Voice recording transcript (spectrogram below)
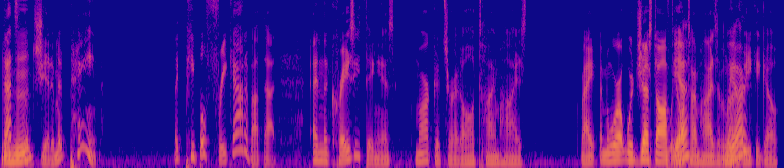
That's Mhm. legitimate pain. Like people freak out about that. And the crazy thing is, markets are at all-time highs. Right? I mean, we're we're just off the Yeah, all-time highs of about a week ago,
